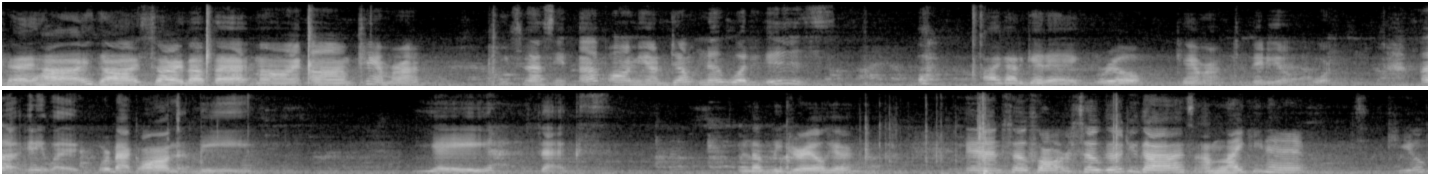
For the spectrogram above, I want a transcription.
Okay, hi guys. Sorry about that. My um camera keeps messing up on me. I don't know what it is. I gotta get a real camera to video for. But anyway, we're back on the Yay Sex lovely drill here. And so far, so good, you guys. I'm liking it. It's cute.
